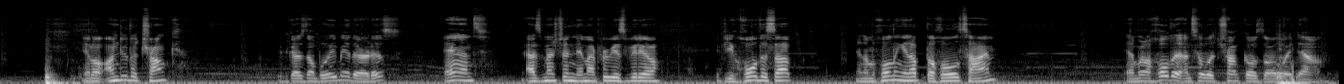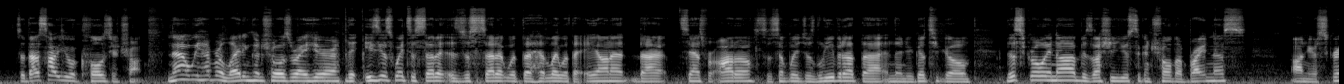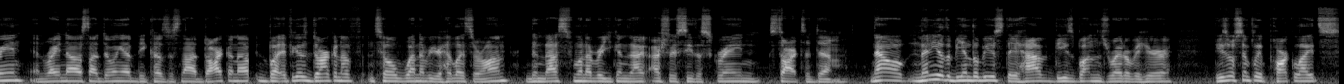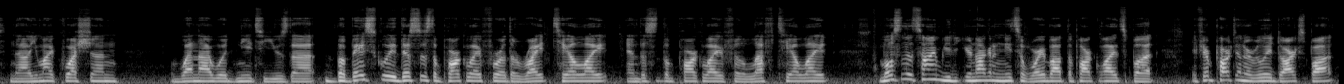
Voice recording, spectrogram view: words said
it'll undo the trunk. If you guys don't believe me, there it is. And as mentioned in my previous video, if you hold this up, and I'm holding it up the whole time, and I'm gonna hold it until the trunk goes all the way down. So that's how you would close your trunk. Now we have our lighting controls right here. The easiest way to set it is just set it with the headlight with the A on it. That stands for auto. So simply just leave it at that and then you're good to go. This scrolling knob is actually used to control the brightness on your screen and right now it's not doing it because it's not dark enough but if it gets dark enough until whenever your headlights are on then that's whenever you can actually see the screen start to dim now many of the bmws they have these buttons right over here these are simply park lights now you might question when I would need to use that. But basically this is the park light for the right tail light and this is the park light for the left tail light. Most of the time you're not gonna need to worry about the park lights, but if you're parked in a really dark spot,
